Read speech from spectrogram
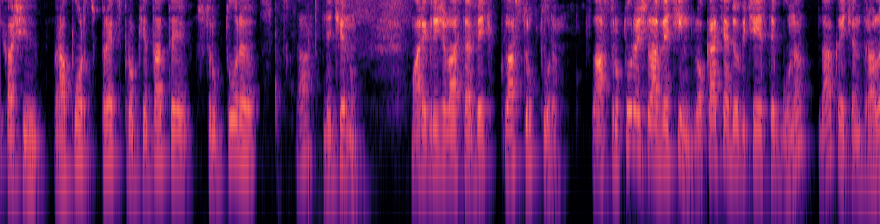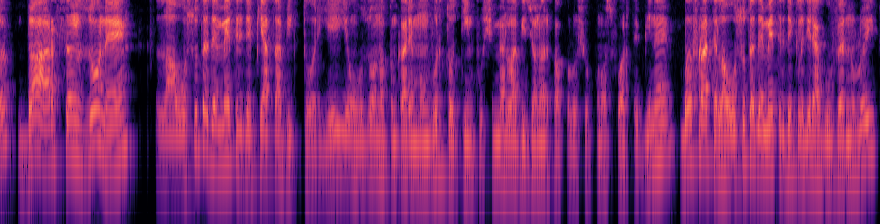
ca și raport, preț, proprietate, structură, da? de ce nu? Mare grijă la astea vechi, la structură. La structură și la vecini. Locația de obicei este bună, da, că e centrală, dar sunt zone la 100 de metri de piața Victoriei, e o zonă în care mă învârt tot timpul și merg la vizionări pe acolo și o cunosc foarte bine. Bă, frate, la 100 de metri de clădirea guvernului,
